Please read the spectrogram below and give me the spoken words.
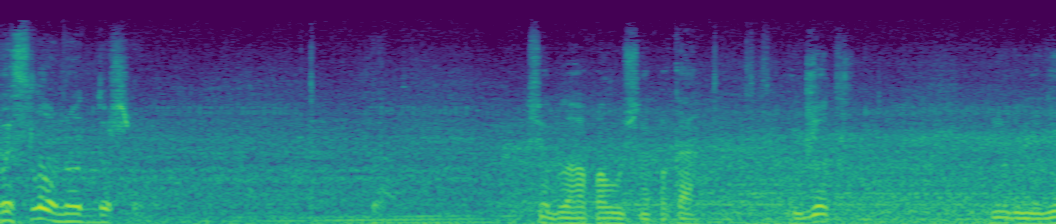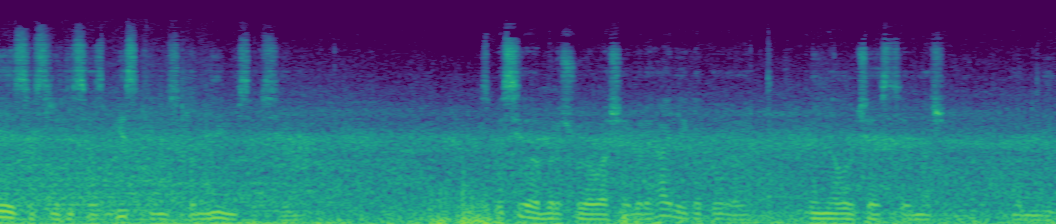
Безсловно от души. Все благополучно пока идет. Будем надеяться встретиться с близкими, с родными, со всеми. Спасибо большое вашей бригаде, которая приняла участие в нашем обмене.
